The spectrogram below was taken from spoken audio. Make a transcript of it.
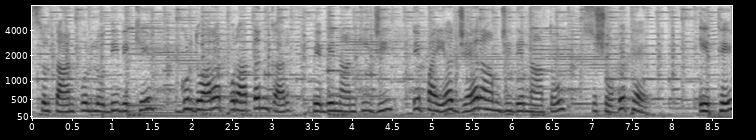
ਸੁਲਤਾਨਪੁਰ ਲੋਧੀ ਵਿਖੇ ਗੁਰਦੁਆਰਾ ਪੁਰਾਤਨ ਘਰ ਬੇਬੇ ਨਾਨਕੀ ਜੀ ਤੇ ਭਾਈਆ ਜੈ ਰਾਮ ਜੀ ਦੇ ਨਾਂ ਤੋਂ ਸੁਸ਼ੋਭਿਤ ਹੈ। ਇੱਥੇ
